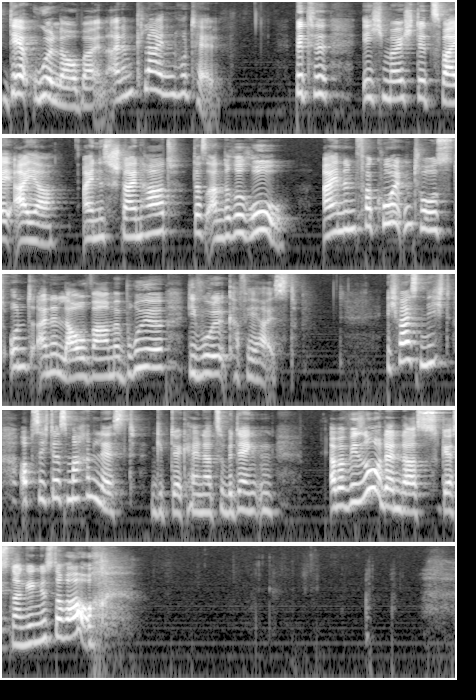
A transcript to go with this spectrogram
Der Urlauber in einem kleinen Hotel. Bitte, ich möchte zwei Eier. Eines steinhart, das andere roh. Einen verkohlten Toast und eine lauwarme Brühe, die wohl Kaffee heißt. Ich weiß nicht, ob sich das machen lässt, gibt der Kellner zu bedenken. Aber wieso denn das? Gestern ging es doch auch.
